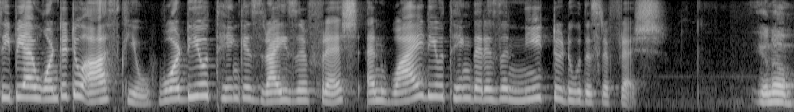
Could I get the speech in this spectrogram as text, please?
CP, I wanted to ask you, what do you think is Rise Refresh and why do you think there is a need to do this refresh? You know,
